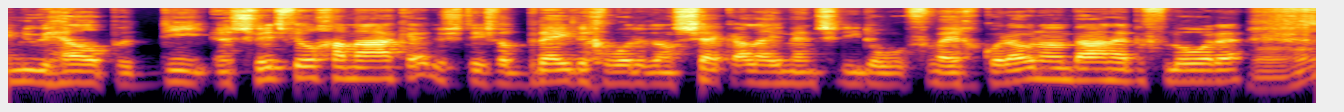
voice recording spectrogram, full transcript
iedereen nu helpen die een switch wil gaan maken. Dus het is wat breder geworden dan SEC, alleen mensen die door, vanwege corona een baan hebben verloren. Mhm.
